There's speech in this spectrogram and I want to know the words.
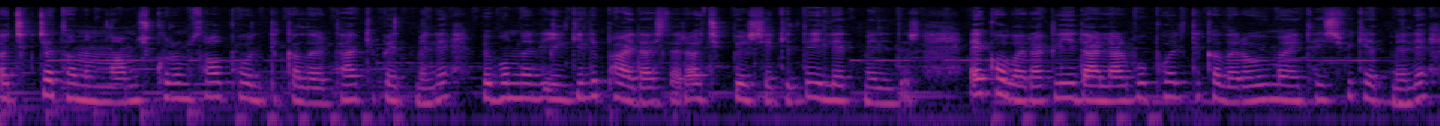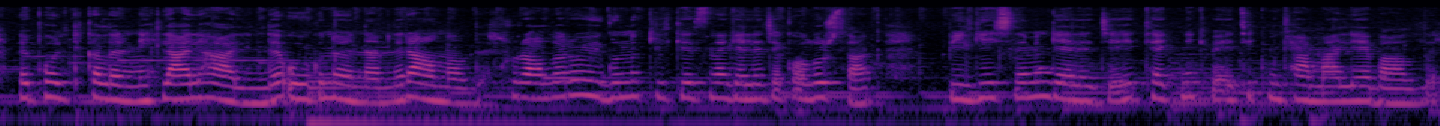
açıkça tanımlanmış kurumsal politikaları takip etmeli ve bunları ilgili paydaşlara açık bir şekilde iletmelidir. Ek olarak liderler bu politikalara uymayı teşvik etmeli ve politikaların ihlali halinde uygun önlemleri almalıdır. Kurallara uygunluk ilkesine gelecek olursak, Bilgi işlemin geleceği teknik ve etik mükemmelliğe bağlıdır.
